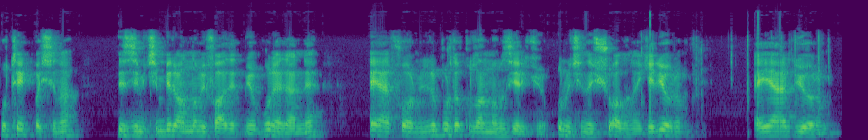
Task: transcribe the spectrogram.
bu tek başına bizim için bir anlam ifade etmiyor. Bu nedenle eğer formülünü burada kullanmamız gerekiyor. Bunun için de şu alana geliyorum. Eğer diyorum.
